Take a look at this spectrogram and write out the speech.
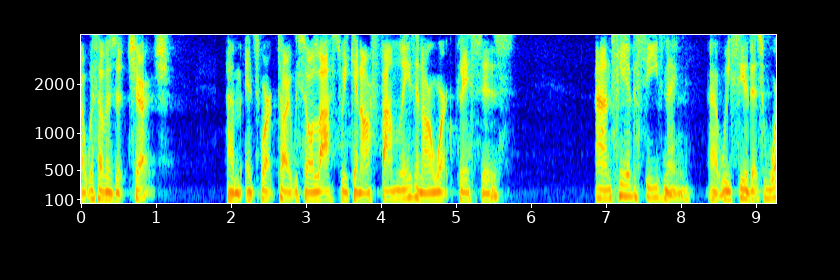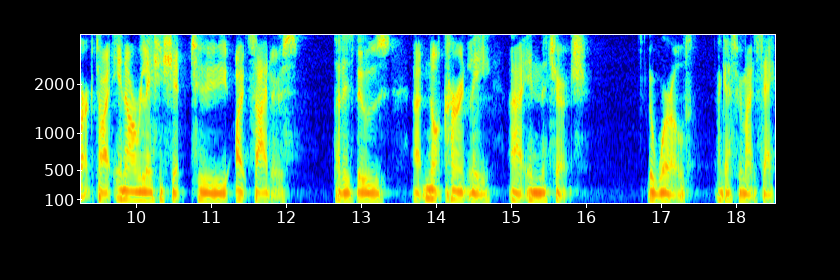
uh, with others at church. Um, it's worked out, we saw last week, in our families, in our workplaces. And here this evening, uh, we see that it's worked out in our relationship to outsiders. That is, those uh, not currently uh, in the church, the world. I guess we might say.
